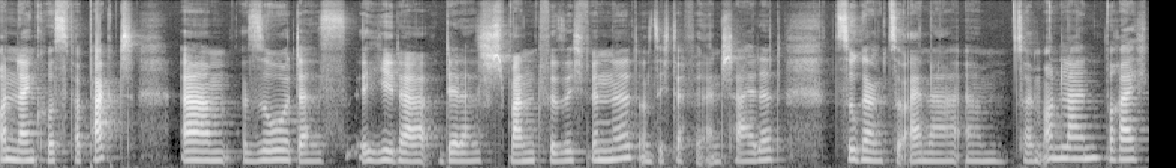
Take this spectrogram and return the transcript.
Online-Kurs verpackt ähm, so dass jeder, der das spannend für sich findet und sich dafür entscheidet, Zugang zu, einer, ähm, zu einem Online-Bereich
